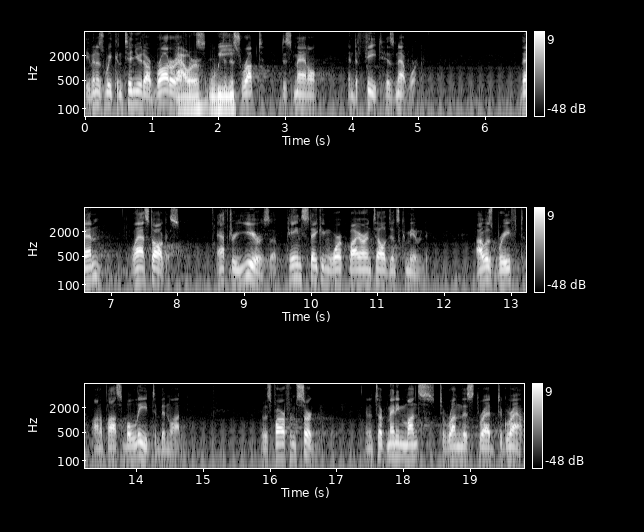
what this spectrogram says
even as we continued our broader Our, efforts we. to disrupt, dismantle, and defeat his network. Then, last August, after years of painstaking work by our intelligence community, I was briefed on a possible lead to bin Laden. It was far from certain, and it took many months to run this thread to ground.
